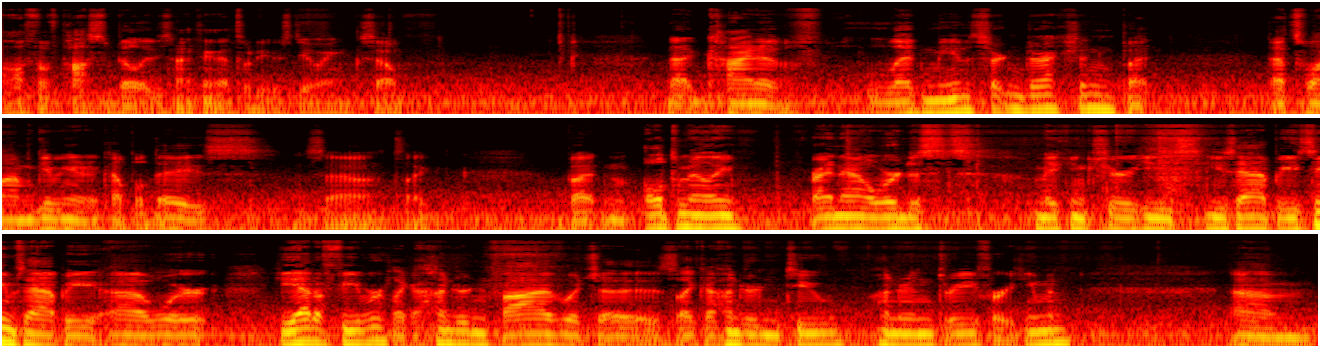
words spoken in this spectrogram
off of possibilities. And I think that's what he was doing. So that kind of led me in a certain direction, but that's why I'm giving it a couple days. So it's like, but ultimately, right now we're just making sure he's he's happy. He seems happy. Uh, where he had a fever like 105, which is like 102, 103 for a human. Um,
